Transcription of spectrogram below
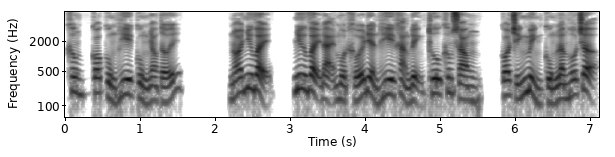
không có cùng hy cùng nhau tới. Nói như vậy, như vậy đại một khối điển hy khẳng định thu không xong, có chính mình cùng lâm hỗ trợ,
